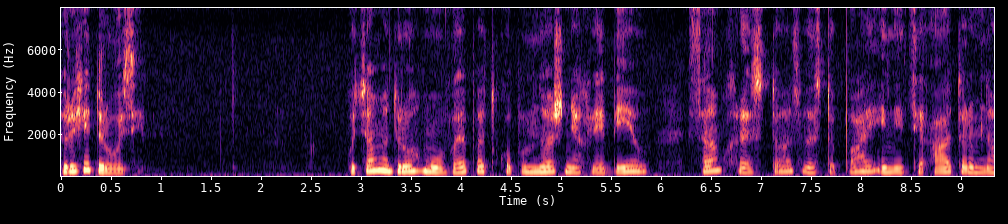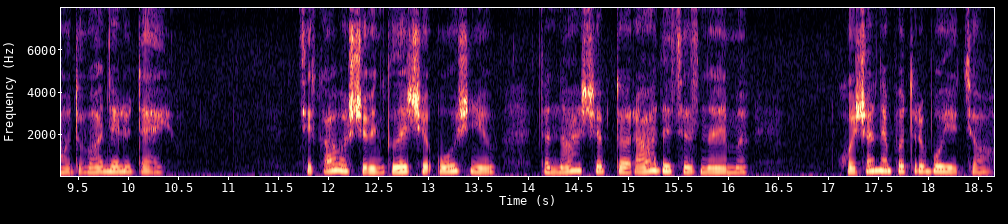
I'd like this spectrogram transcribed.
Дорогі друзі, у цьому другому випадку помноження хлібів сам Христос виступає ініціатором нагодування людей. Цікаво, що Він кличе учнів та начебто радиться з ними, хоча не потребує цього.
